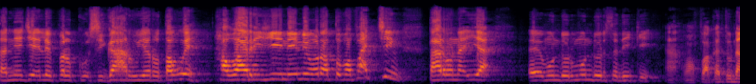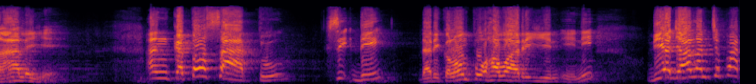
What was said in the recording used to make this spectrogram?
tanya je level ku sigaru ya ro tahu eh hawari ini ini orang tu mapacing taruh na ia eh, mundur-mundur sedikit. Ah mapakatuna ale ye. Angkato satu si di dari kelompok hawariyin ini dia jalan cepat.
